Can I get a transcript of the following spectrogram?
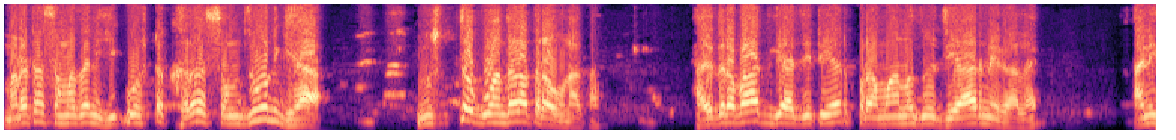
मराठा समाजाने ही गोष्ट खरं समजून घ्या. नुसतं गोंधळात राहू नका. हैदराबाद गॅजेटियर प्रमाणे जो जे आर निघालाय आणि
